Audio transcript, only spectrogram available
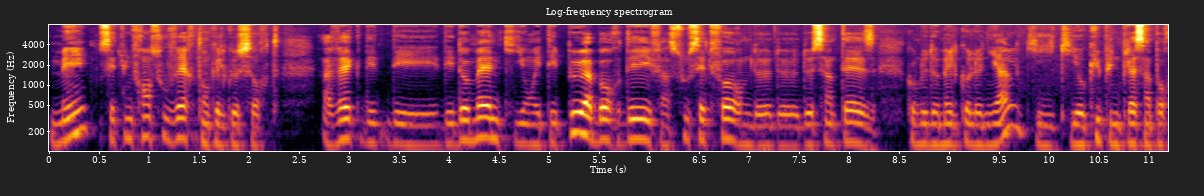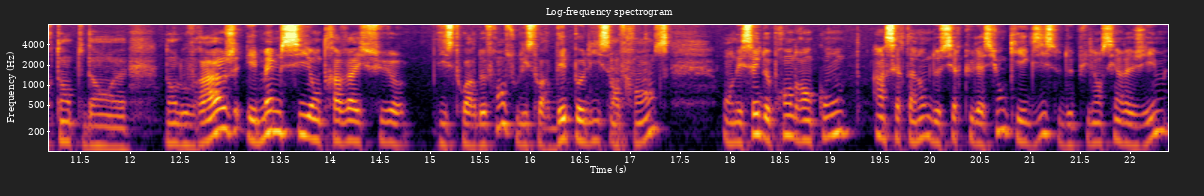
mais c'est une France ouverte en quelque sorte avec des, domaines qui ont été peu abordés enfin, sous cette forme de, synthèse, comme le domaine colonial, qui, qui occupe une place importante dans, euh, dans l'ouvrage. Et même si on travaille sur l'histoire de France ou l'histoire des polices en France, on essaye de prendre en compte un certain nombre de circulations qui existent depuis l'Ancien Régime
